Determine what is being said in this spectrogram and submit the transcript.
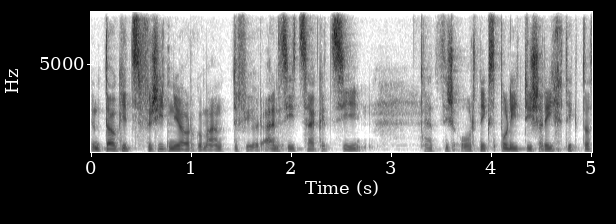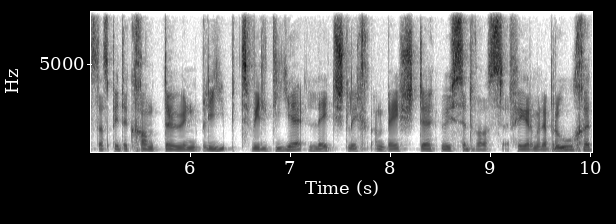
Und da gibt es verschiedene Argumente dafür. Einerseits sagen sie, das ist ordnungspolitisch richtig, dass das bei den Kantonen bleibt, weil die letztlich am besten wissen, was Firmen brauchen,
